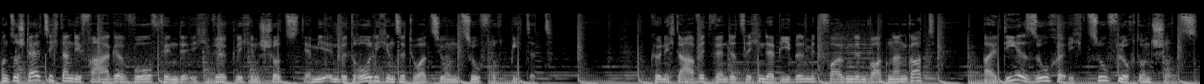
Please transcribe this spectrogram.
Und so stellt sich dann die Frage, wo finde ich wirklichen Schutz, der mir in bedrohlichen Situationen Zuflucht bietet. König David wendet sich in der Bibel mit folgenden Worten an Gott. Bei dir suche ich Zuflucht und Schutz.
